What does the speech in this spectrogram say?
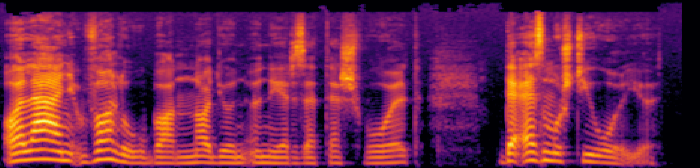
A lány valóban nagyon önérzetes volt, de ez most jól jött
